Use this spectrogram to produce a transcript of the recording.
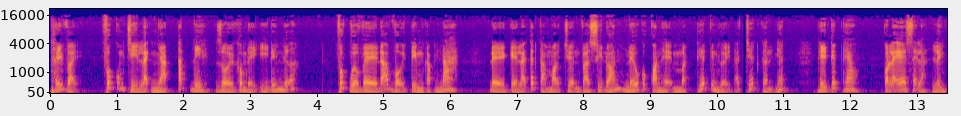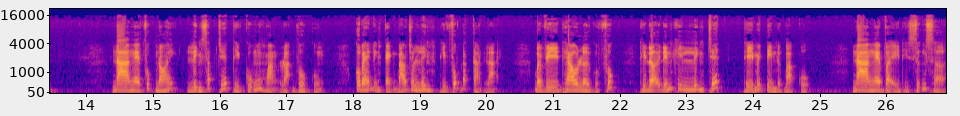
Thấy vậy, Phúc cũng chỉ lạnh nhạt tắt đi rồi không để ý đến nữa. Phúc vừa về đã vội tìm gặp Na để kể lại tất cả mọi chuyện và suy đoán nếu có quan hệ mật thiết với người đã chết gần nhất thì tiếp theo có lẽ sẽ là Linh. Na nghe Phúc nói Linh sắp chết thì cũng hoảng loạn vô cùng. Cô bé định cảnh báo cho Linh thì Phúc đã cản lại. Bởi vì theo lời của Phúc thì đợi đến khi Linh chết thì mới tìm được bà cụ. Na nghe vậy thì sững sờ,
